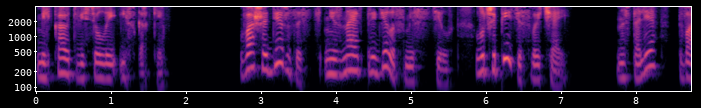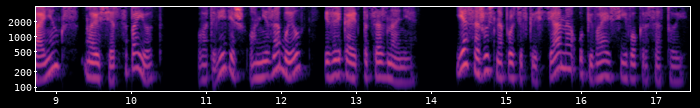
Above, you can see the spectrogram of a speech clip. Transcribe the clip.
мелькают веселые искорки. «Ваша дерзость не знает пределов, мисс Стил. Лучше пейте свой чай». На столе Твайнингс «Мое сердце поет». «Вот видишь, он не забыл», — изрекает подсознание. Я сажусь напротив Кристиана, упиваясь его красотой.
